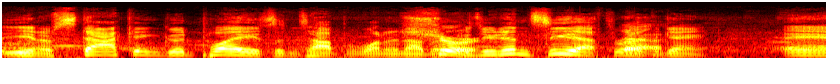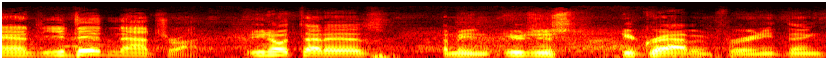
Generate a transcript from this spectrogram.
you know stacking good plays on top of one another. Sure. because you didn't see that throughout Yeah. the game, and you did in that drive. You know what that is? I mean, you're just you're grabbing for anything.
